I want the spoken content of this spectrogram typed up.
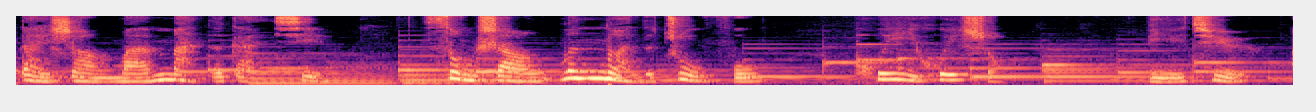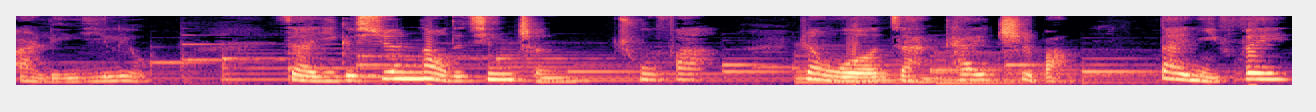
带上满满的感谢，送上温暖的祝福，挥一挥手，别去二零一六，在一个喧闹的清晨出发，让我展开翅膀，带你飞，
